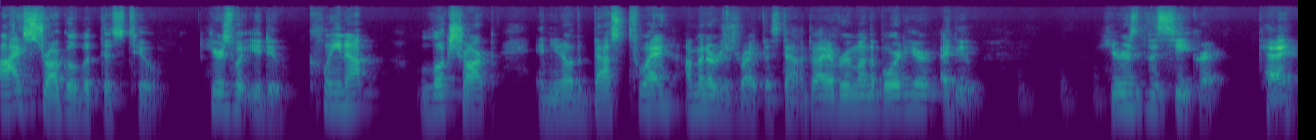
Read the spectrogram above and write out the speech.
I struggled with this too. Here's what you do: clean up, look sharp. And you know the best way? I'm going to just write this down. Do I have room on the board here? I do. Here's the secret. Okay.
